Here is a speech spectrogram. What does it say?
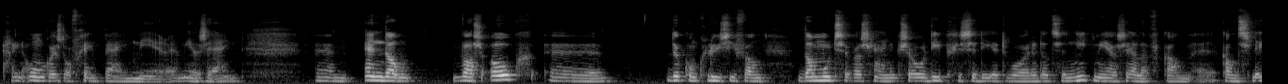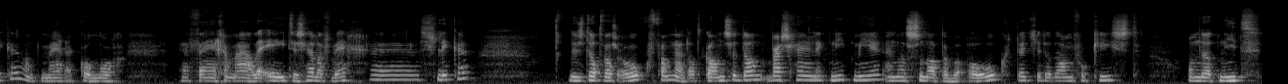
geen onrust of geen pijn meer, eh, meer zijn. Ehm, en dan was ook de conclusie van dan moet ze waarschijnlijk zo diep gesedeerd worden dat ze niet meer zelf kan, kan slikken. Want Mera kon nog fijn gemalen eten zelf wegslikken. slikken. Dus dat was ook van, nou dat kan ze dan waarschijnlijk niet meer. En dan snappen we ook dat je er dan voor kiest om dat niet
